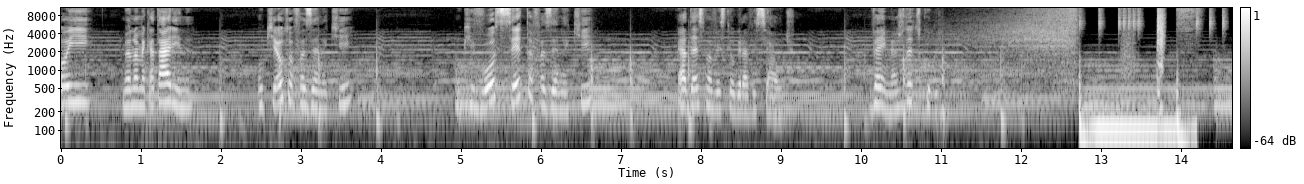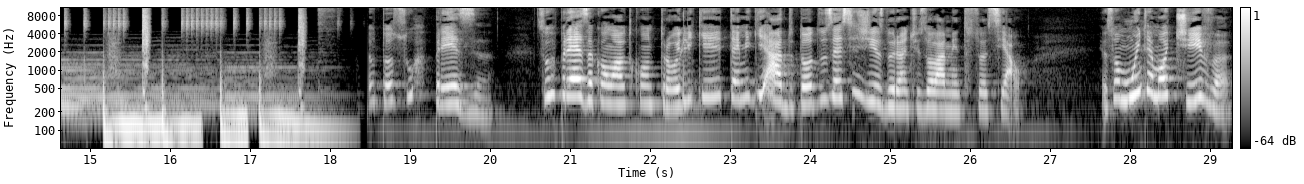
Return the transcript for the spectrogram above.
Oi, meu nome é Catarina. O que eu tô fazendo aqui? O que você tá fazendo aqui? É a décima vez que eu gravo esse áudio. Vem, me ajuda a descobrir. Eu tô surpresa. Surpresa com o autocontrole que tem me guiado todos esses dias durante o isolamento social. Eu sou muito emotiva.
